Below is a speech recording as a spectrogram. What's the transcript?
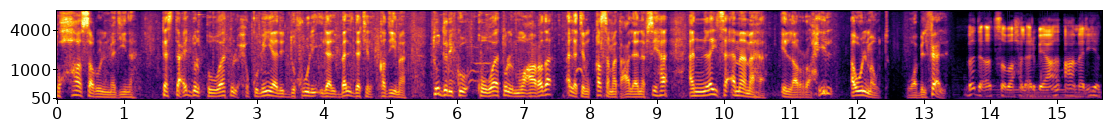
تحاصر المدينة. تستعد القوات الحكومية للدخول إلى البلدة القديمة. تدرك قوات المعارضة التي انقسمت على نفسها أن ليس أمامها إلا الرحيل أو الموت. وبالفعل. بدأت صباح الأربعاء عملية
